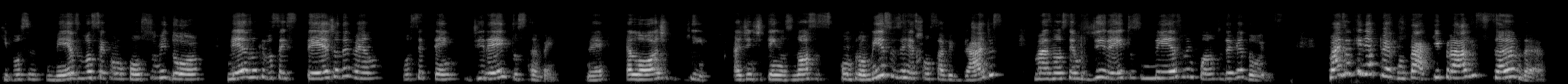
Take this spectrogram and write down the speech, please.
que você, mesmo você como consumidor, mesmo que você esteja devendo, você tem direitos também, né? É lógico que a gente tem os nossos compromissos e responsabilidades, mas nós temos direitos mesmo enquanto devedores. Mas eu queria perguntar aqui para a Alessandra.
